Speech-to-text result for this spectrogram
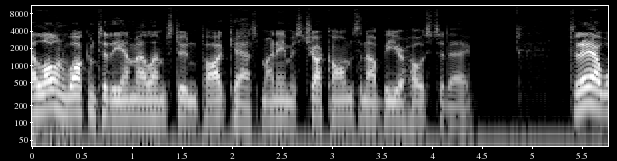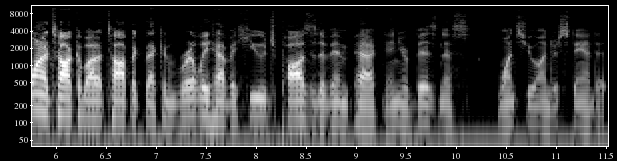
Hello and welcome to the MLM Student Podcast. My name is Chuck Holmes and I'll be your host today. Today I want to talk about a topic that can really have a huge positive impact in your business once you understand it.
